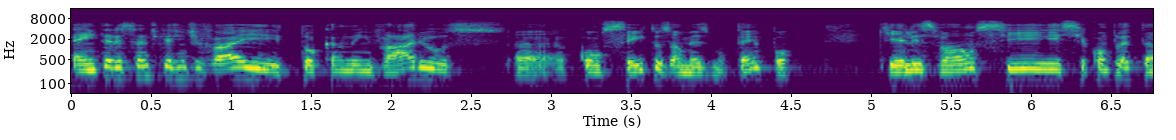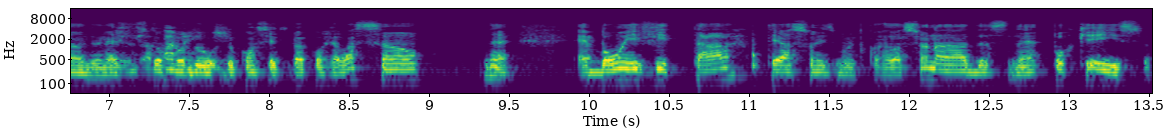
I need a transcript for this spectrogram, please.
é interessante que a gente vai tocando em vários uh, conceitos ao mesmo tempo, que eles vão se, se completando. Né? A gente Exatamente. tocou do, do, conceito da correlação. Né? É bom evitar ter ações muito correlacionadas. Né? Por que isso?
